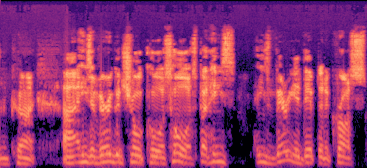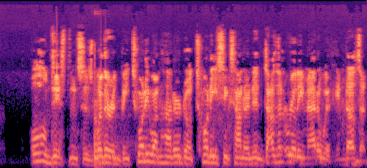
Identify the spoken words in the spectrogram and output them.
Okay, uh, he's a very good short course horse, but he's he's very adept at across all distances, whether it be 2100 or 2600. It doesn't really matter with him, does it?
